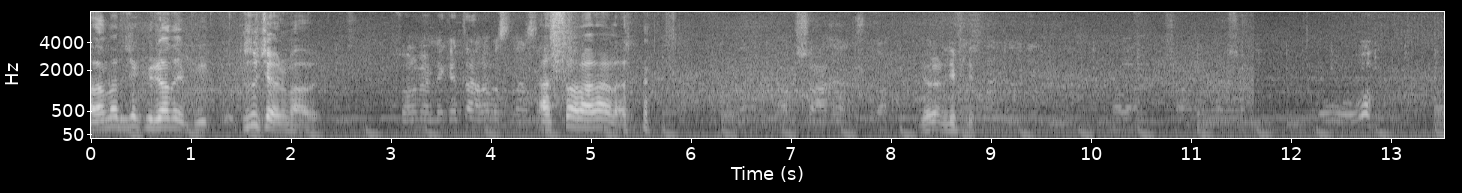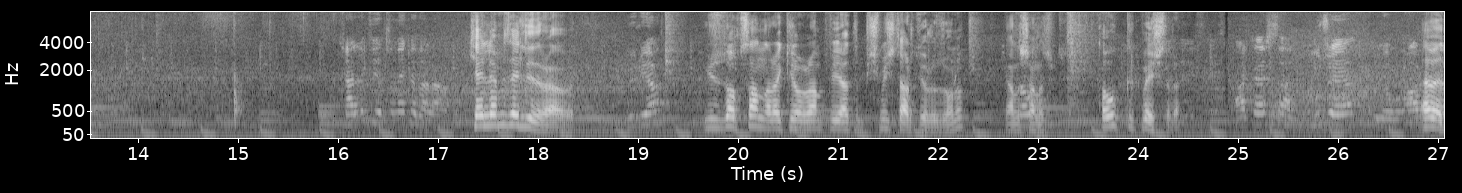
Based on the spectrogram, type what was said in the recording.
Adamlar diyecek büryan değil. bü- Kuzu çevirme abi. Sonra memlekete aramasınlar seni. Az sonra ararlar. Abi şahane olmuş bu da. Görün lif lif. Valla şahane olmuş. Oo. Kelle fiyatı ne kadar abi? Kellemiz 50 lira abi. Büryan 190 lira kilogram fiyatı pişmiş tartıyoruz onu. Yanlış Tavuk? anlaşılma. Tavuk 45 lira. Arkadaşlar Buca'ya yolu Evet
